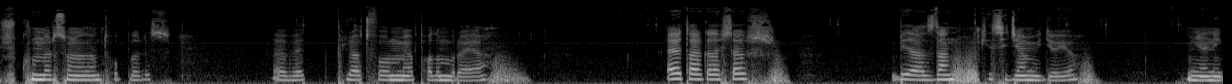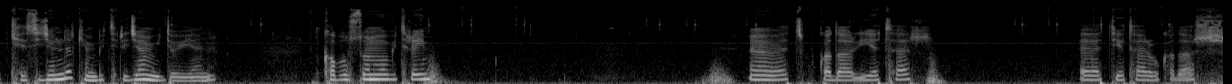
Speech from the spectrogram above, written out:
Şu kumları sonradan toplarız. Evet platformu yapalım buraya. Evet arkadaşlar. Birazdan keseceğim videoyu. Yani keseceğim derken bitireceğim videoyu yani. Kablostonumu bitireyim. Evet bu kadar yeter. Evet yeter bu kadar.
